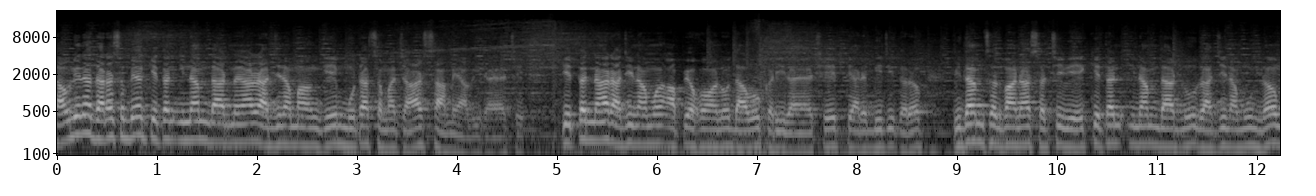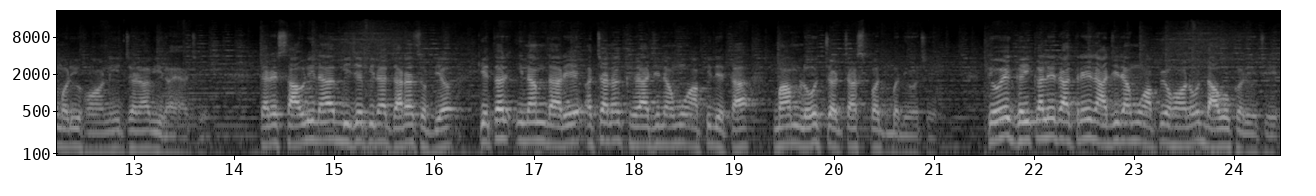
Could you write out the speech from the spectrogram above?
સાવલીના ધારાસભ્ય કેતન ઇનામદારના રાજીનામા અંગે મોટા સમાચાર સામે આવી રહ્યા છે. કેતનના રાજીનામા આપ્યો હોવાનો દાવો કરી રહ્યા છે ત્યારે બીજી તરફ વિધાનસભાના સચિવે કેતન ઇનામદારનું રાજીનામું ન મળ્યું હોવાની જણાવી રહ્યા છે. ત્યારે સાવલીના બીજેપીના ધારાસભ્ય કેતન ઇનામદારે અચાનક રાજીનામું આપી દેતા મામલો ચર્ચાસ્પદ બન્યો છે. તેઓએ ગઈકાલે રાત્રે રાજીનામું આપ્યો હોવાનો દાવો કર્યો છે.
